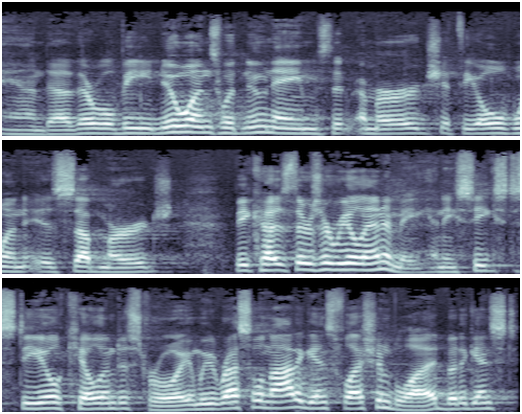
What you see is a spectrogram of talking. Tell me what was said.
And uh, there will be new ones with new names that emerge if the old one is submerged, because there's a real enemy, and he seeks to steal, kill, and destroy. And we wrestle not against flesh and blood, but against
